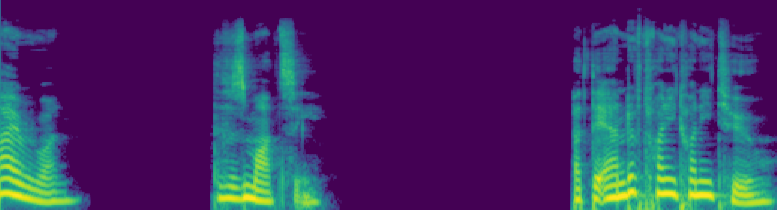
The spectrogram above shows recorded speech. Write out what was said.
Hi, everyone. This is Motzi. At the end of 2022,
